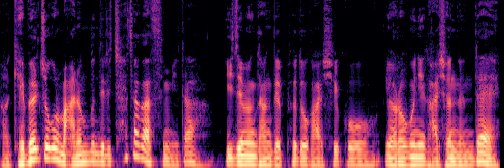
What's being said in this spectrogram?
아, 개별적으로 많은 분들이 찾아갔습니다. 이재명 당대표도 가시고 여러분이 가셨는데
